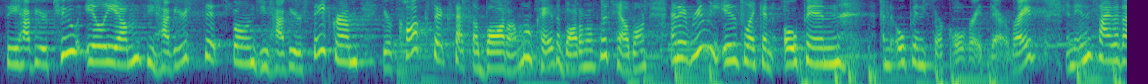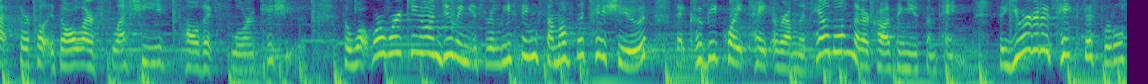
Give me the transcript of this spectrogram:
So you have your two iliums, you have your sits bones, you have your sacrum, your coccyx at the bottom, okay, the bottom of the tailbone, and it really is like an open, an open circle right there, right? And inside of that circle is all our fleshy pelvic floor tissues. So what we're working on doing is releasing some of the tissues that could be quite tight around the tailbone that are causing you some pain. So you are gonna take this little,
